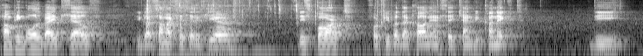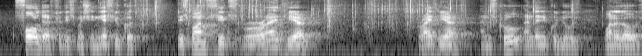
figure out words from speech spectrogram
pumping oil by itself. You got some accessories here. This part for people that call in and say, can we connect the folder to this machine? Yes, you could. This one sits right here, right here, and screw, and then you could use one of those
